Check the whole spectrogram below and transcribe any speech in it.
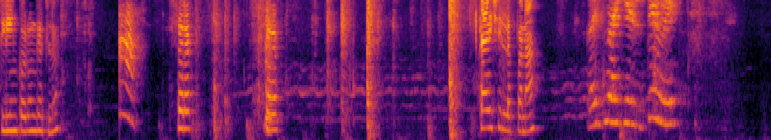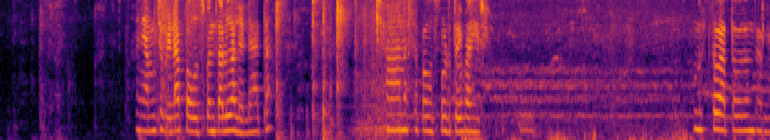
क्लीन करून घेतलं. सरक सरक. काय शिल्लकपणा काहीच नाही आणि आमच्याकडे ना पाऊस पण चालू झालेला आहे आता. छान असा पाऊस पडतोय बाहेर. मस्त वातावरण झालं.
